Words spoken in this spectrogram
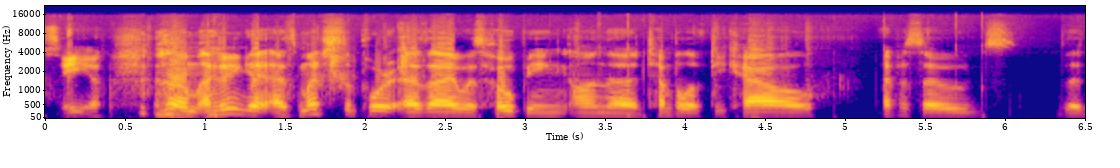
See ya. Um, I didn't get as much support as I was hoping on the Temple of Tikal episodes, the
